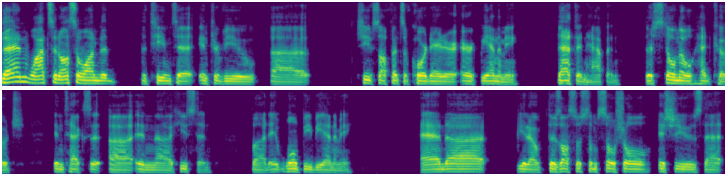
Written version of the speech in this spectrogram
then Watson also wanted the team to interview uh Chiefs offensive coordinator Eric Bieniemy. That didn't happen. There's still no head coach in Texas uh in uh Houston, but it won't be Bieniemy. And uh you know, there's also some social issues that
